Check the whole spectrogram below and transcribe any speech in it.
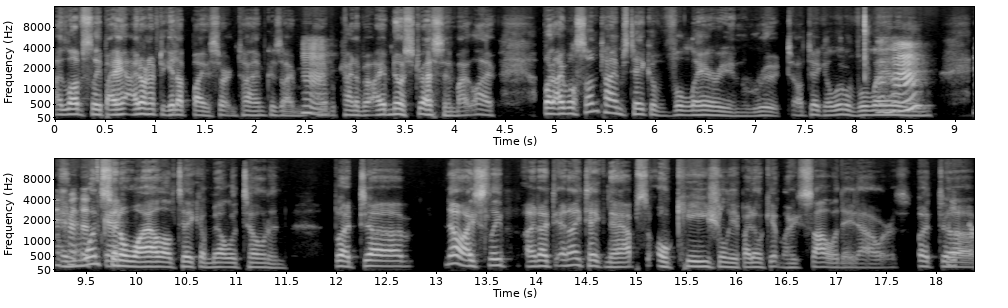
I love sleep. I I don't have to get up by a certain time because I'm I Mm. have a kind of a, I have no stress in my life. But I will sometimes take a valerian root. I'll take a little valerian, I've heard and once in a while I'll take a melatonin. But uh, no, I sleep and I, and I take naps occasionally if I don't get my solid eight hours. But Yeah. uh,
